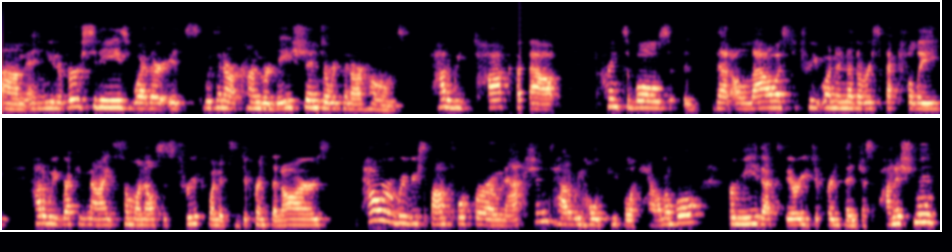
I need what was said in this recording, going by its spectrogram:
um, and universities, whether it's within our congregations or within our homes? How do we talk about principles that allow us to treat one another respectfully? How do we recognize someone else's truth when it's different than ours? How are we responsible for our own actions? How do we hold people accountable? For me, that's very different than just punishment.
